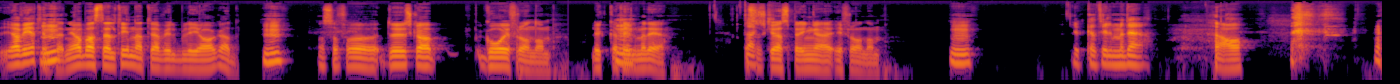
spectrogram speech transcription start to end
Jag vet inte, Mm. jag har bara ställt in att jag vill bli jagad. Mm, Och så får du ska gå ifrån dem. Lycka till Mm. med det. Och så Tack. ska jag springa ifrån dem. mm. Lycka till med det. Ja,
